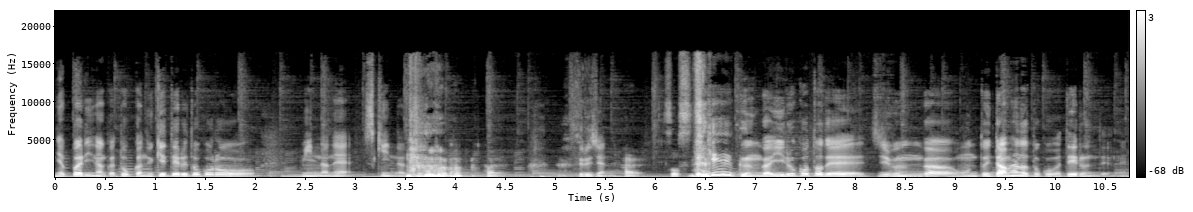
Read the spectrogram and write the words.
やっぱりなんかどっか抜けてるところをみんなね好きになったりとか。はいするじゃない。はい。そうっすでね K 君がいることで自分が本当にダメなとこが出るんだよね。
